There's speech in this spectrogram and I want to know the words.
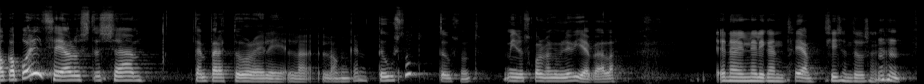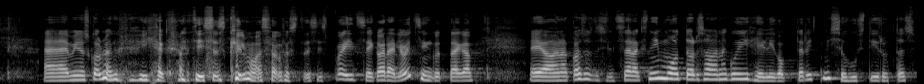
aga politsei alustas äh, temperatuur oli langenud, tõusnud, tõusnud, miinus kolmekümne viie peale. enne oli nelikümmend, siis on tõusnud mm. -hmm. miinus kolmekümne viie kraadises külmas alustas siis politsei Kareli otsingutega ja nad kasutasid selleks nii mootorsaane kui helikopterit, mis õhus tiirutas.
